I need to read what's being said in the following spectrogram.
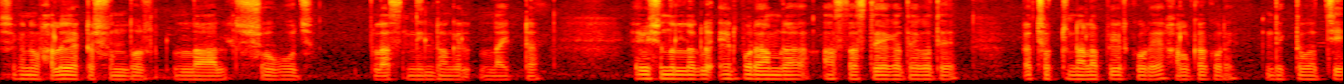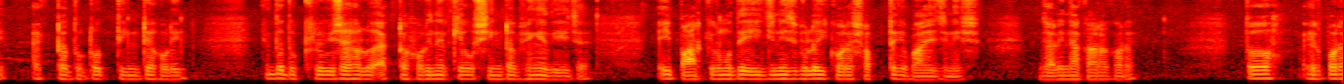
সেখানে ভালোই একটা সুন্দর লাল, সবুজ প্লাস নীল রঙের লাইটটা। হেবি সুন্দর লাগল। এরপরে আমরা আস্তে আস্তে এগোতে এগোতে একটা ছোট্ট নালা পের করে হালকা করে দেখতে পাচ্ছি একটা, দুটো, তিনটে হরিণ। কিন্তু দুঃখের বিষয় হলো একটা হরিণের কেউ শিংটা ভেঙে দিয়েছে। এই পার্কের মধ্যে এই জিনিসগুলোই করে সব থেকে বাজে জিনিস। জানি না কারা করে। তো এরপরে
